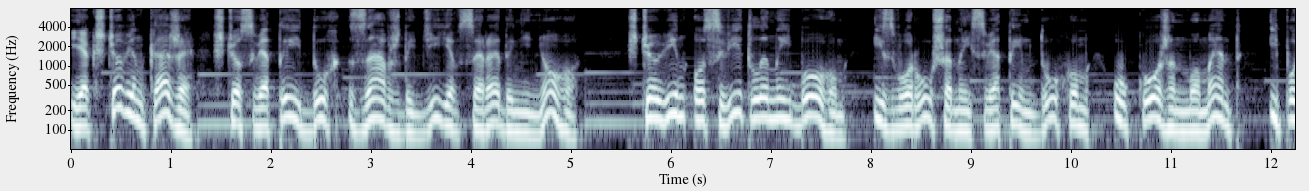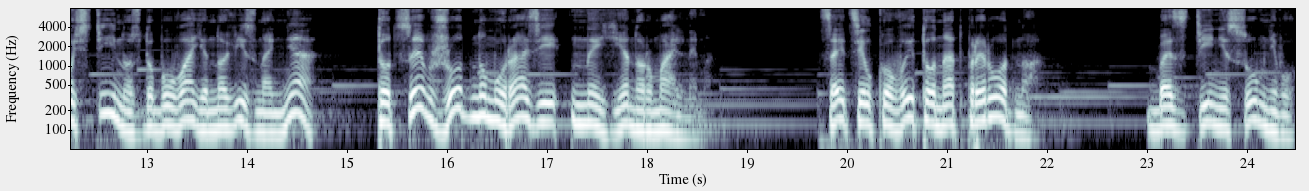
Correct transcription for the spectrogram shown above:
Якщо він каже, що Святий Дух завжди діє всередині нього, що він освітлений Богом і зворушений Святим Духом у кожен момент і постійно здобуває нові знання, то це в жодному разі не є нормальним. Це цілковито надприродно. Без тіні сумніву,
